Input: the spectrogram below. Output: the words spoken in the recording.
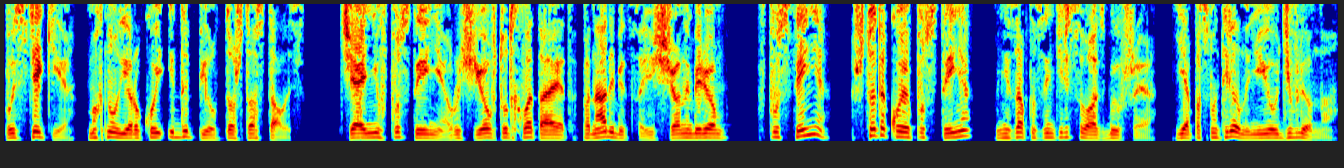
«Пустяки!» — махнул я рукой и допил то, что осталось. «Чай не в пустыне, ручьев тут хватает. Понадобится, еще наберем». «В пустыне? Что такое пустыня?» Внезапно заинтересовалась бывшая. Я посмотрел на нее удивленно.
